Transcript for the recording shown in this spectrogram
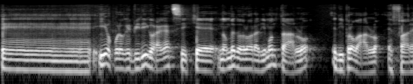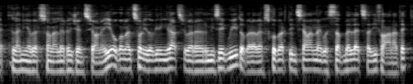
e io quello che vi dico ragazzi è che non vedo l'ora di montarlo e di provarlo e fare la mia personale recensione. Io come al solito vi ringrazio per avermi seguito, per aver scoperto insieme a me questa bellezza di Fanatec.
